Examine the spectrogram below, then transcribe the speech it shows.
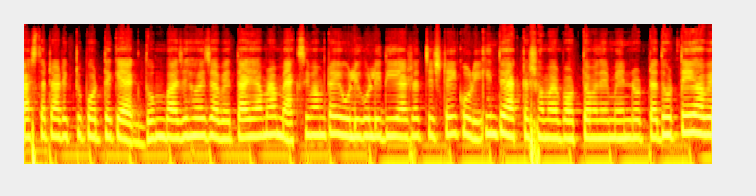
রাস্তাটা আরেকটু পর থেকে একদম বাজে হয়ে যাবে তাই আমরা ম্যাক্সিমামটাই অলিগলি দিয়ে আসার চেষ্টাই করি। কিন্তু একটা সময়ের পর তো আমাদের মেন রোডটা ধরতেই হবে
